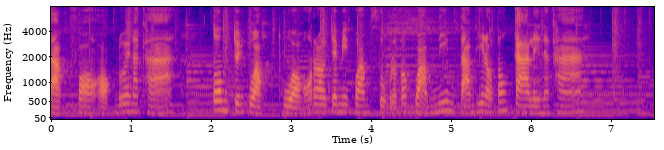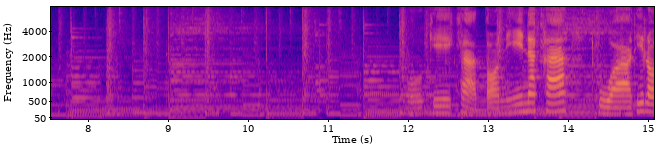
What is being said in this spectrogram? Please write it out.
ตักฟองออกด้วยนะคะ ต้มจนกว่าถั่วของเราจะมีความสุกแล้วก็ความนิ่มตามที่เราต้องการเลยนะคะโอเคค่ะ ตอนนี้นะคะ ถั่วที่เรา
